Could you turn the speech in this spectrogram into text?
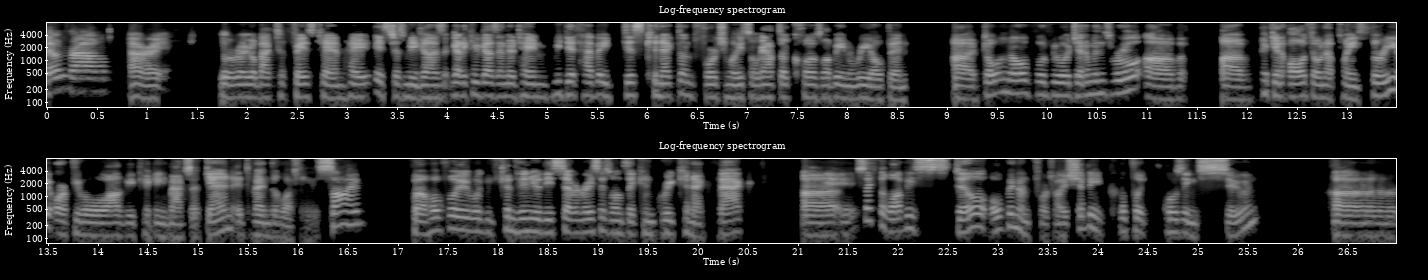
No problem. All right. We're gonna go back to face cam. Hey, it's just me, guys. I gotta keep you guys entertained. We did have a disconnect, unfortunately, so we're gonna have to close lobby and reopen. Uh, don't know if we'll do a gentleman's rule of of picking all donut plains three, or if people will all be picking maps again. It depends on what's on the side. But hopefully, we can continue these seven races once they can reconnect back. Uh, it looks like the lobby's still open. Unfortunately, it should be hopefully closing soon. Uh,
